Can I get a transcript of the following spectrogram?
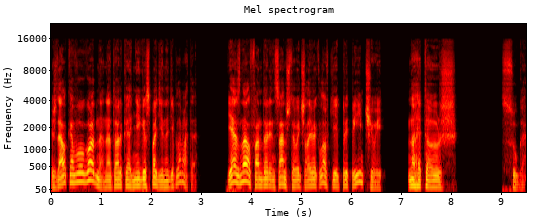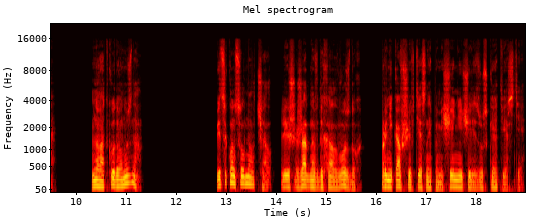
Ждал кого угодно, но только не господина дипломата. Я знал, Фандорин Сан, что вы человек ловкий и предприимчивый, но это уж... Суга. Но откуда он узнал? Вице-консул молчал, лишь жадно вдыхал воздух, проникавший в тесное помещение через узкое отверстие.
